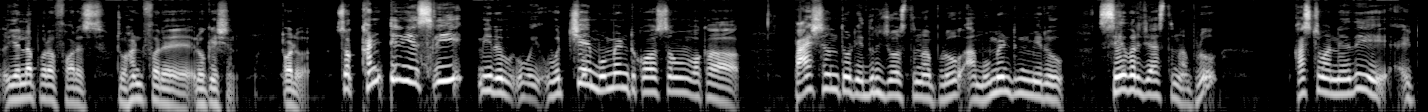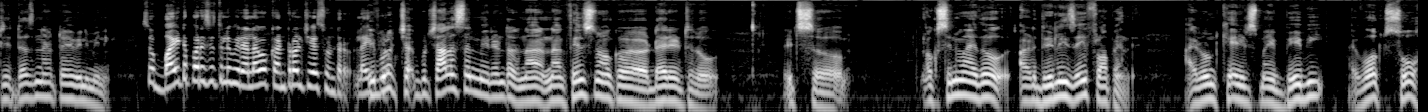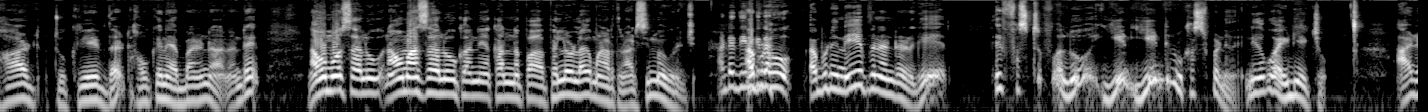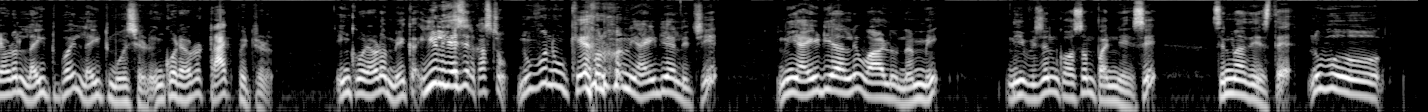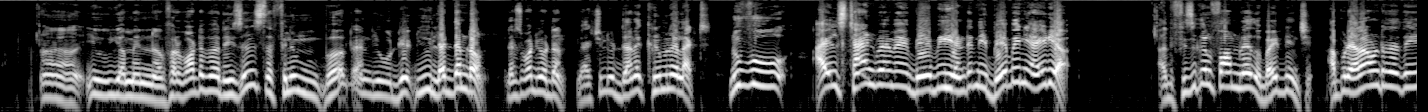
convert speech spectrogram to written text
Yellapura forest to hunt for a location whatever so continuously మీరు వచ్చే moment కోసం ఒక passion తోటి ఎదురు చూస్తున్నప్పుడు ఆ మూమెంట్ని మీరు saver చేస్తున్నప్పుడు కష్టం అనేది it doesn't have to have any meaning so బయట పరిస్థితులు మీరు ఎలాగో కంట్రోల్ చేసి ఉంటారు ఇప్పుడు ఇప్పుడు చాలాసార్లు మీరు అంటారు నా నాకు తెలిసిన ఒక డైరెక్టరు ఇట్స్ ఒక సినిమా ఏదో అది రిలీజ్ అయ్యి ఫ్లాప్ అయింది. I don't care it's my baby I work so hard to create that how can I abandon అంటే నవమోసాలు నవమాసాలు కన్నా కన్న పిల్లోళ్ళగా మాట్లాడుతున్నాడు ఆ సినిమా గురించి. అంటే అప్పుడు అప్పుడు నేను ఏ చెప్పిన అంటే ఫస్ట్ ఆఫ్ ఆల్ ఏ ఏంటి నువ్వు కష్టపడింది నీది ఒక ఐడియా ఇచ్చావు. ఆడెవడో లైట్ బాయ్ లైట్ మోసాడు. ఇంకోటి ఎవడో ట్రాక్ పెట్టాడు. ఇంకోటి ఎవడో వీళ్ళు చేసారు కష్టం. నువ్వు నువ్వు కేవలం నీ ఐడియాలు ఇచ్చి నీ ఐడియాల్ని వాళ్ళు నమ్మి నీ విజన్ కోసం పనిచేసి సినిమా తీస్తే నువ్వు you I mean for whatever reasons the film work and you you let them down that's what you're done actually done a criminal act నువ్వు I will stand by my baby అంటే నీ baby నీ idea అది physical form లేదు బయట నుంచి. అప్పుడు ఎలా ఉంటుంది అది?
